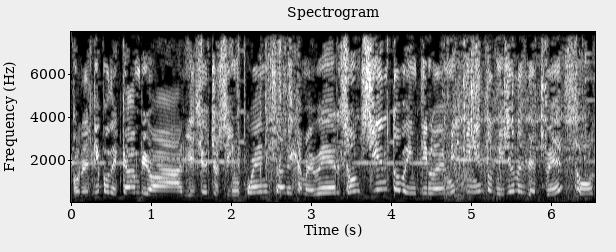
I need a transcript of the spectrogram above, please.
Con el tipo de cambio a 18.50, déjame ver, son 129.500 millones de pesos.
